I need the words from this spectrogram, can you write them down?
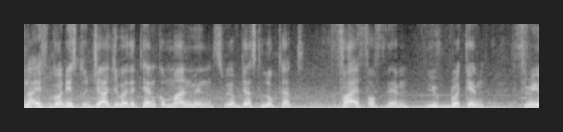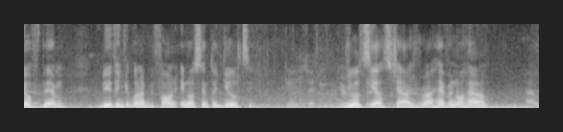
Now, if God is to judge you by the Ten Commandments, we have just looked at five of them, you've broken three of them. Do you think you're going to be found innocent or guilty? Guilty. Guilty as charged, right? Heaven or hell? Hell.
